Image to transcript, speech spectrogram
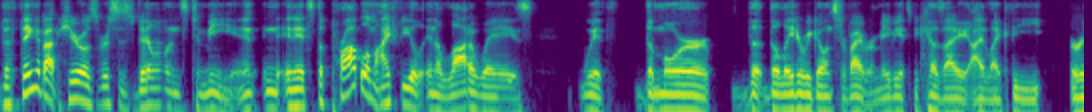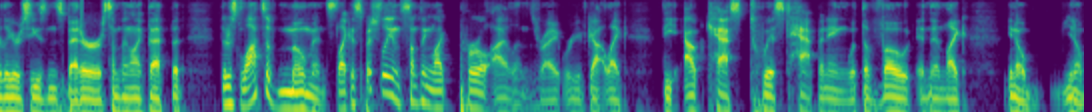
the thing about heroes versus villains to me, and, and, and it's the problem I feel in a lot of ways with the more the the later we go in Survivor. Maybe it's because I I like the earlier seasons better or something like that. But there's lots of moments, like especially in something like Pearl Islands, right, where you've got like the outcast twist happening with the vote, and then like you know you know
